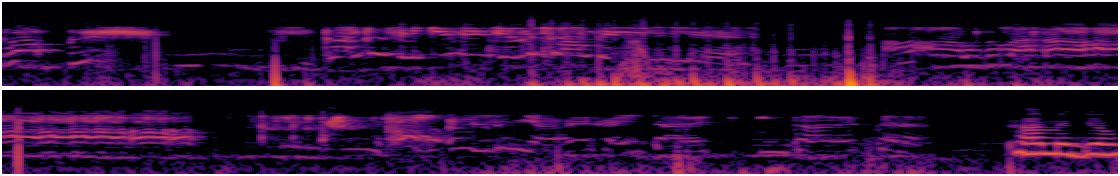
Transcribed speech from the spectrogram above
Bakmış. Kanka 8'in canı kaldı Eylül'ün. Aha aldılar. Ah öldüm ya. Berkay intihar et. İntihar etsene. Tamam ediyorum kanka hemen. Arkadaşlar bu videoya like atmayı unutun. Desem yanılımı unutmayın. Bol bol videolar atın. Sizi seviyoruz. Öbür videoda isminizin çıkmasını istiyorsanız aşağı yoruma like atıp abone olduğum yazsanız yeter. Görüşürüz. Ne Eylül ne yazıyorsun?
